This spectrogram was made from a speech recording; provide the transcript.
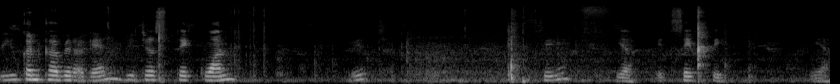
you can cover again. You just take one. Wait. See? Yeah, it's safety. Yeah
